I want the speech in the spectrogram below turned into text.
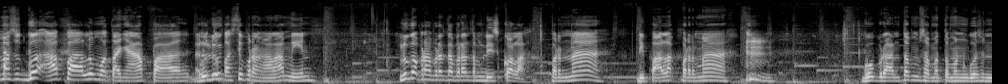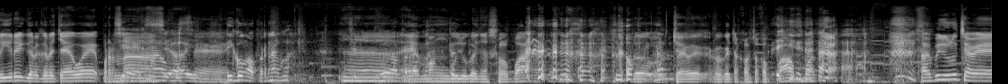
maksud gue apa? Lu mau tanya apa? Gue Lu- tuh pasti pernah ngalamin. Lu gak pernah berantem-berantem di sekolah? Pernah dipalak pernah. gue berantem sama temen gue sendiri gara-gara cewek pernah. Di gua nggak pernah gua. Eh, Gua pernah, emang gue juga nyesel banget. Udah cewek kagak cakep-cakep amat. Tapi dulu cewek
